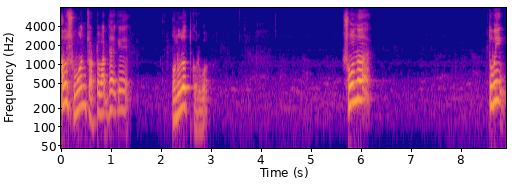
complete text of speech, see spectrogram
আমি সুমন চট্টোপাধ্যায়কে অনুরোধ করব। সুমনদা তুমি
